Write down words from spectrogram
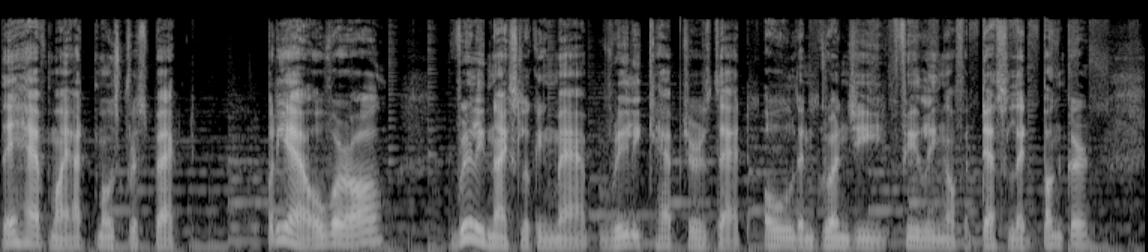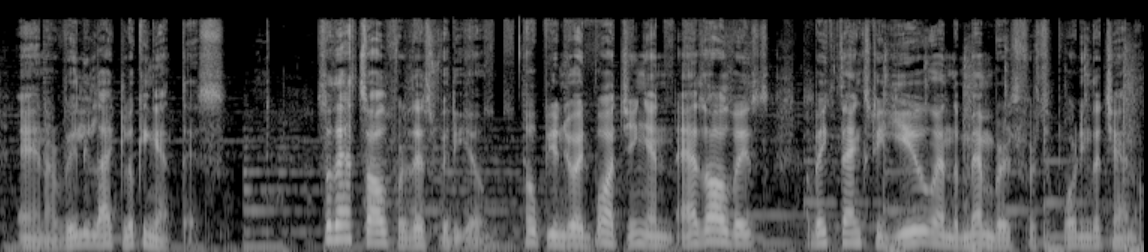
they have my utmost respect. But yeah, overall, really nice looking map, really captures that old and grungy feeling of a desolate bunker, and I really like looking at this. So that's all for this video. Hope you enjoyed watching and as always, a big thanks to you and the members for supporting the channel.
